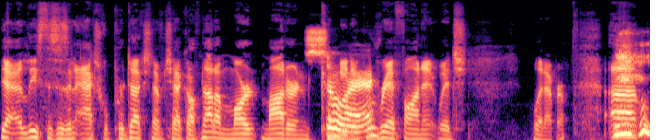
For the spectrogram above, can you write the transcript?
Yeah, at least this is an actual production of Chekhov, not a mar- modern sure. comedic riff on it, which whatever. Uh,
